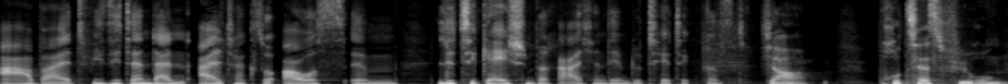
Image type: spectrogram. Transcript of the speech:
Arbeit. Wie sieht denn dein Alltag so aus im Litigation-Bereich, in dem du tätig bist? Ja, Prozessführung.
